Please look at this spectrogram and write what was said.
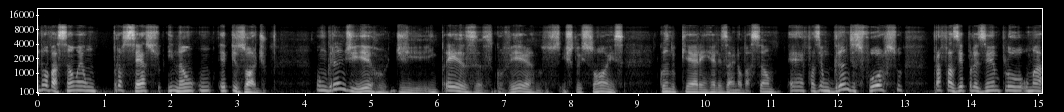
Inovação é um processo e não um episódio. Um grande erro de empresas, governos, instituições, quando querem realizar inovação, é fazer um grande esforço para fazer, por exemplo, uma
